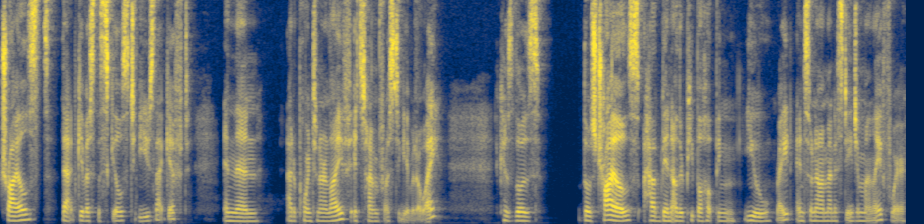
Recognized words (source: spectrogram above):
trials that give us the skills to use that gift and then at a point in our life, it's time for us to give it away because those those trials have been other people helping you, right? And so now I'm at a stage in my life where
